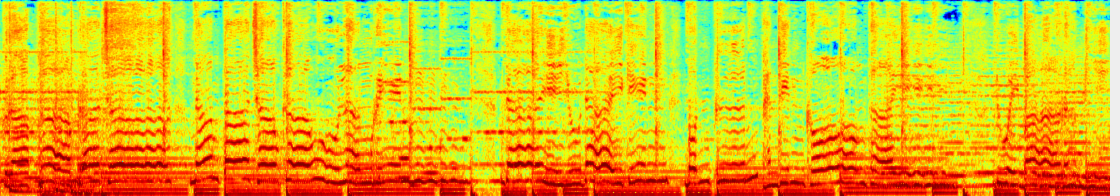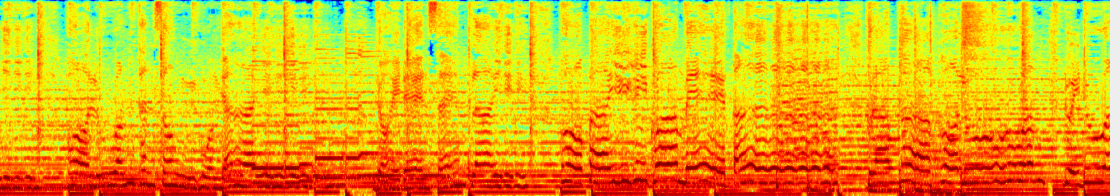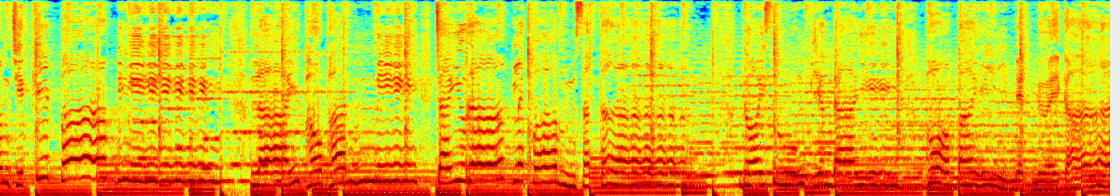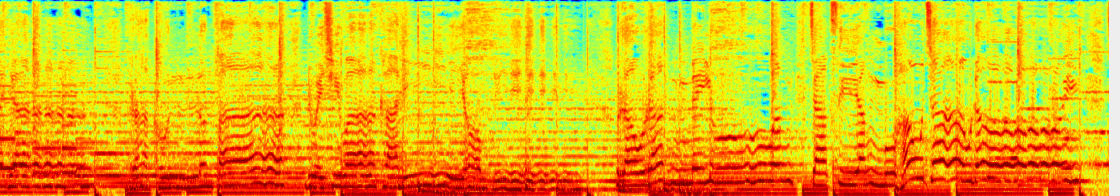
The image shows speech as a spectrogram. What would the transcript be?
กราบภาพราชา น้ำตาชาวเขาหลังริน ได้อยู่ได้กิน บนพื้นแผ่นดินของไทย ด้วยบารมี พ่อหลวงท่านทรงห่วงใยดอยแดนแสนไกล พ่อไปให้ความเมตตา ลวง ด้วยดวงจิตคิดพักดี หลายเผ่าพันธุ์มี ใจรักและความศรัทธาดอยสูงเพียงใด พ่อไปเหน็ดเหนื่อยกายาพระคุณล้นฟ้า ด้วยชีวาคานี้ยอมพลีเรารัก จากเสียงหมู่เฮาชาวดอย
